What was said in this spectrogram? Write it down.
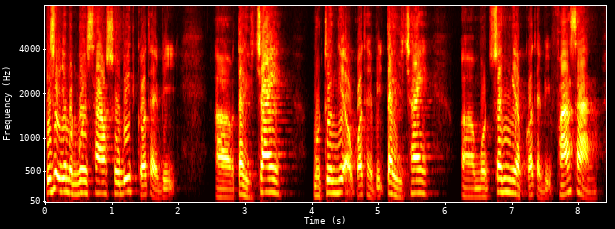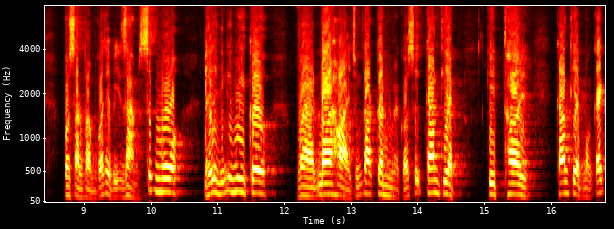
Ví dụ như một ngôi sao showbiz có thể bị uh, tẩy chay một thương hiệu có thể bị tẩy chay uh, một doanh nghiệp có thể bị phá sản một sản phẩm có thể bị giảm sức mua. Đấy là những cái nguy cơ và đòi hỏi chúng ta cần phải có sự can thiệp kịp thời can thiệp một cách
